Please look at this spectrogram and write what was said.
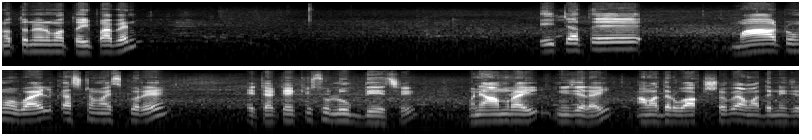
নতুনের মতোই পাবেন। এইটাতে মা অটোমোবাইল কাস্টমাইজ করে এটাকে কিছু লুক দিয়েছি। মানে আমরাই, নিজেরাই, আমাদের ওয়ার্কশপে আমাদের নিজে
